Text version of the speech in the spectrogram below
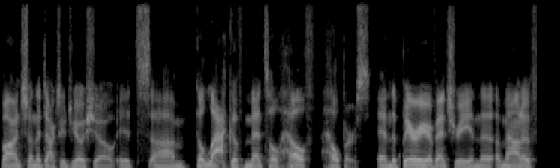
bunch on the Dr. Joe show. It's um, the lack of mental health helpers and the barrier of entry and the amount of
